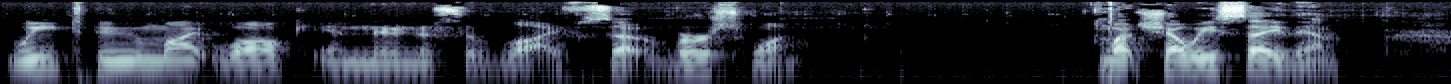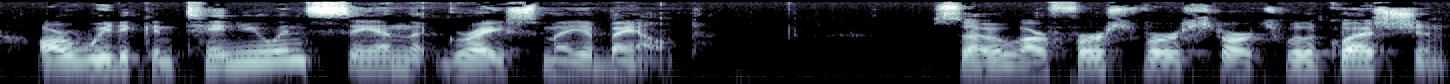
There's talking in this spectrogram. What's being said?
we too might walk in newness of life. So, verse 1. What shall we say then? Are we to continue in sin that grace may abound? So, our first verse starts with a question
